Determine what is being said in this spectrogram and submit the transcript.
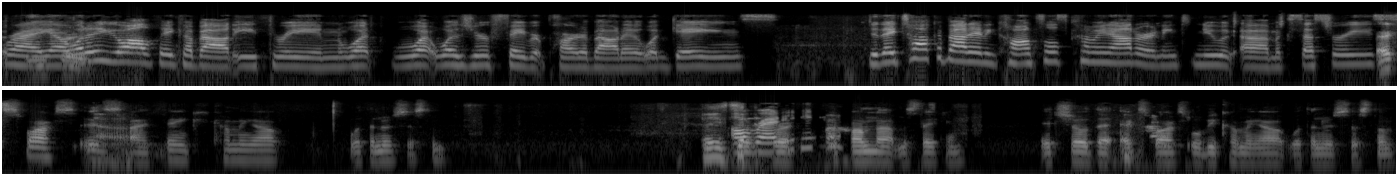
right. Yeah. What do you all think about E3 and what what was your favorite part about it? What games? Did they talk about any consoles coming out or any new um, accessories? Xbox is, No. I think, coming out with a new system. They Already? If I'm not mistaken, it showed that Xbox will be coming out with a new system.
